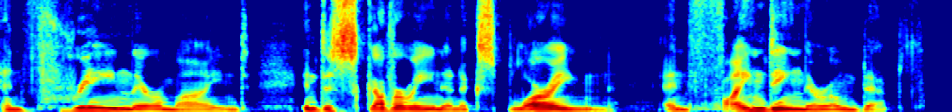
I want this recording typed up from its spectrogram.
and freeing their mind in discovering and exploring and finding their own depth.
